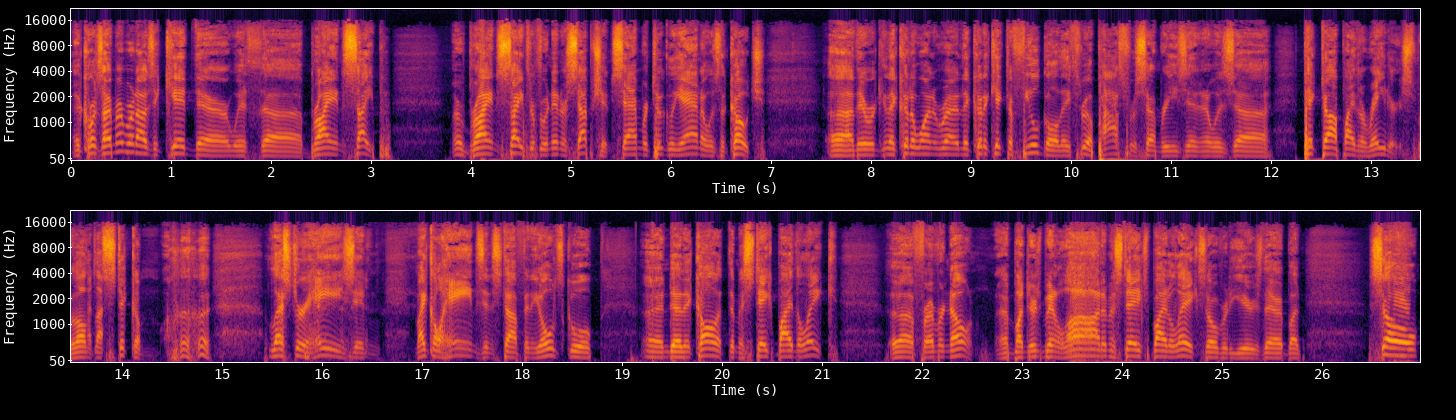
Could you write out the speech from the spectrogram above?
And of course, I remember when I was a kid there with uh, Brian Sipe. Remember Brian Sipe for an interception. Sam Rutigliano was the coach. Uh, they were they could have won. They could have kicked a field goal. They threw a pass for some reason, and it was uh, picked off by the Raiders with all that stickum, Lester Hayes and Michael Haynes and stuff in the old school, and uh, they call it the mistake by the lake, uh, forever known. Uh, but there's been a lot of mistakes by the lakes over the years there. But so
